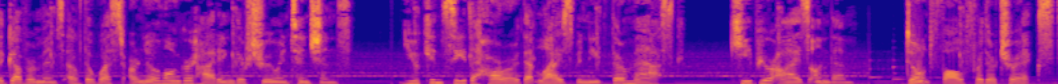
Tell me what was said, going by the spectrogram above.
The governments of the West are no longer hiding their true intentions. You can see the horror that lies beneath their mask. Keep your eyes on them. Don't fall for their tricks.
